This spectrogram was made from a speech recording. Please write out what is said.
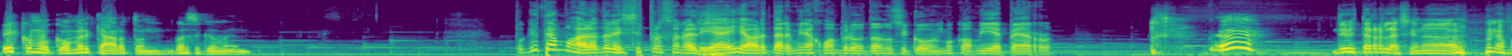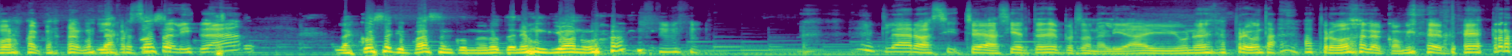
es como comer cartón, básicamente. ¿Por qué estamos hablando de 16 personalidades y ahora termina Juan preguntando si comemos comida de perro? Eh, Debe estar relacionado de alguna forma con alguna Las cosas- personalidad. las cosas que pasan cuando no tenés un guion, weón. Claro, así, che, así el test de personalidad y una de las preguntas, ¿has probado la comida de perro?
